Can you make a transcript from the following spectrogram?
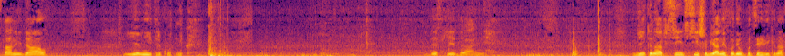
стан ідеал, є в ній трикутник. Диски ідеальні. Вікна, всі, всі, щоб я не ходив по цих вікнах,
